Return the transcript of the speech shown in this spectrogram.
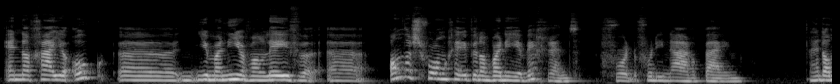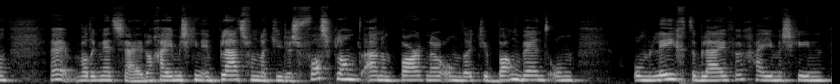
En dan ga je ook uh, je manier van leven uh, anders vormgeven dan wanneer je wegrent voor, voor die nare pijn. Dan, wat ik net zei, dan ga je misschien in plaats van dat je dus vastklampt aan een partner omdat je bang bent om, om leeg te blijven, ga je misschien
